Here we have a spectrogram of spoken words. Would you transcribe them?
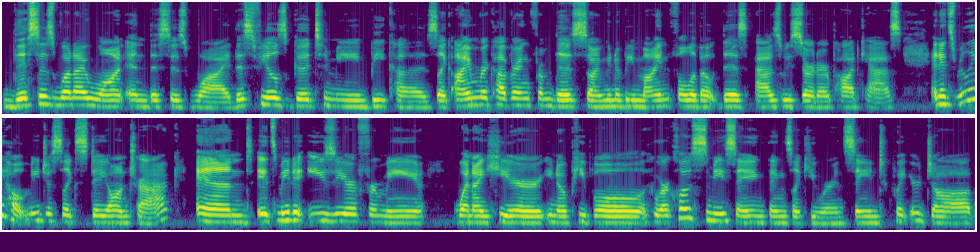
this is what I want, and this is why. This feels good to me because like I'm recovering from this, so I'm going to be mindful about this as we start our podcast. And it's really helped me just like stay on track, and it's made it easier for me when I hear, you know, people who are close to me saying things like, you were insane to quit your job,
